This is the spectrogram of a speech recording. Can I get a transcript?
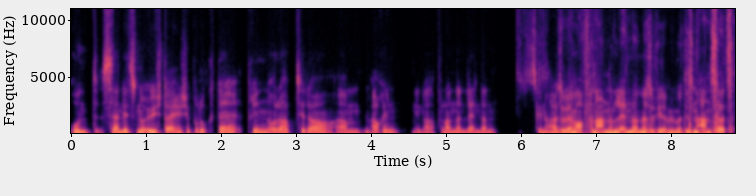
und sind jetzt nur österreichische Produkte drin oder habt ihr da ähm, mhm. auch in, in, von anderen Ländern? Genau, also wir haben auch von anderen Ländern, also wir haben immer diesen Ansatz,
